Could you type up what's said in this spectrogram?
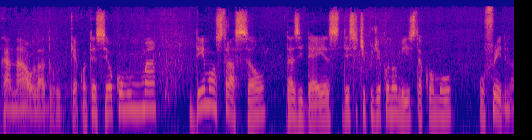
canal lá do, do que aconteceu como uma demonstração das ideias desse tipo de economista como o Friedman,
